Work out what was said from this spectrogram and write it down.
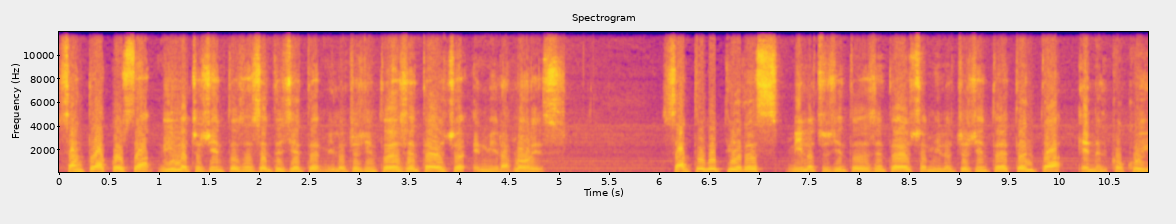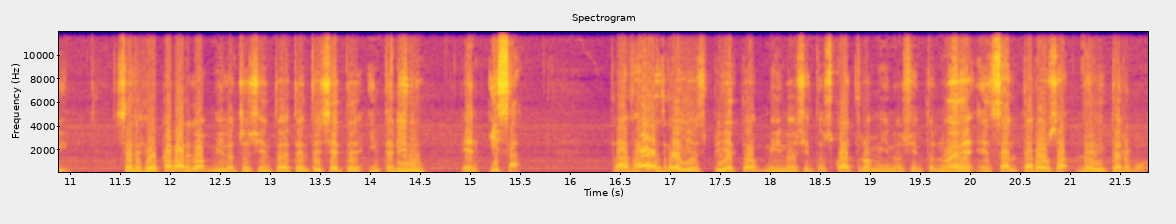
Santo Acosta, 1867-1868, en Miraflores. Santos Gutiérrez, 1868-1870, en el Cocuy. Sergio Camargo, 1877, interino, en Isa. Rafael Reyes Prieto, 1904-1909, en Santa Rosa de Viterbo.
